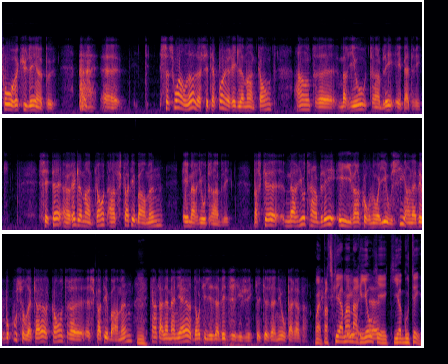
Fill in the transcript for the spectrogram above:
faut reculer un peu. Euh, ce soir-là, -là, c'était pas un règlement de compte entre euh, Mario Tremblay et Patrick. C'était un règlement de compte entre Scotty Bauman et Mario Tremblay. Parce que Mario Tremblay et Yvan Cournoyer aussi en avaient beaucoup sur le cœur contre euh, Scotty Bauman hmm. quant à la manière dont il les avait dirigés quelques années auparavant. Oui, particulièrement Mario qui, a goûté.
